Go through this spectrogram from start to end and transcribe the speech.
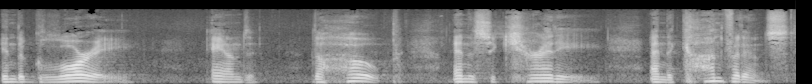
in the glory and the hope and the security and the confidence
